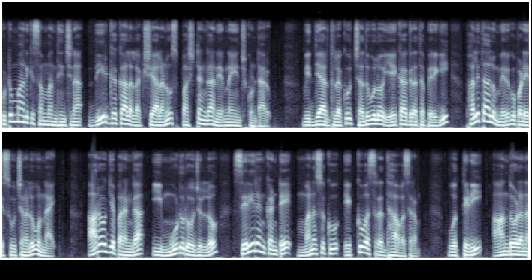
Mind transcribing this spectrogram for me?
కుటుంబానికి సంబంధించిన దీర్ఘకాల లక్ష్యాలను స్పష్టంగా నిర్ణయించుకుంటారు. విద్యార్థులకు చదువులో ఏకాగ్రత పెరిగి ఫలితాలు మెరుగుపడే సూచనలు ఉన్నాయి. ఆరోగ్యపరంగా ఈ మూడు రోజుల్లో శరీరం కంటే మనసుకు ఎక్కువ శ్రద్ధ అవసరం. ఒత్తిడి ఆందోళన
